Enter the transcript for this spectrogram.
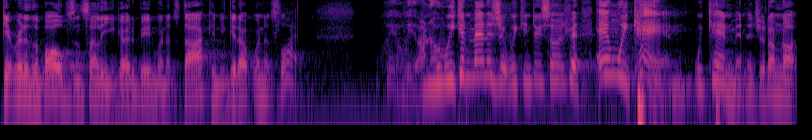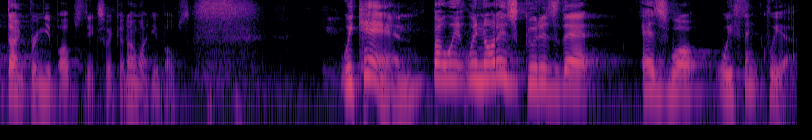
Get rid of the bulbs and suddenly you go to bed when it's dark and you get up when it's light. We, we, I know we can manage it. We can do so much better. And we can. We can manage it. I'm not, don't bring your bulbs next week. I don't want your bulbs. We can, but we're not as good as that as what we think we are.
